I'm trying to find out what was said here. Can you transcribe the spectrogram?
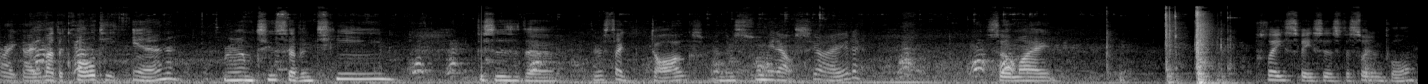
All right, guys, I'm at the Quality Inn, room 217. This is the, there's like dogs and they're swimming outside. So my place faces the swimming pool.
